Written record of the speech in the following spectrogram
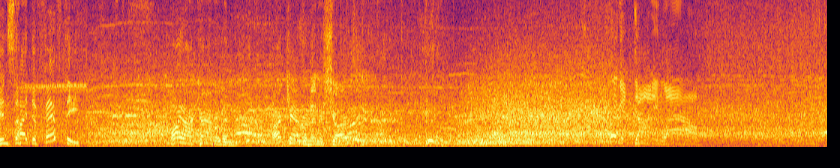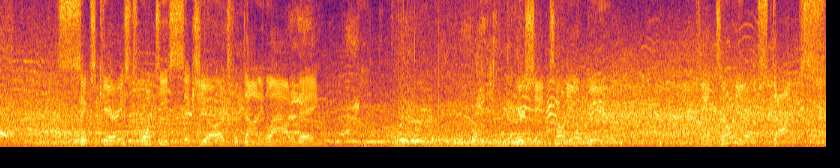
inside the 50. Why our cameramen? Our cameramen are sharp. Look at Donnie Lau. Six carries, 26 yards for Donnie Lau today. Here's Santonio Beard. Santonio stops,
